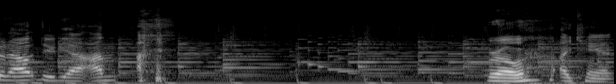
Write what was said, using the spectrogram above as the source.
it out, dude. Yeah, I'm. Bro, I can't.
